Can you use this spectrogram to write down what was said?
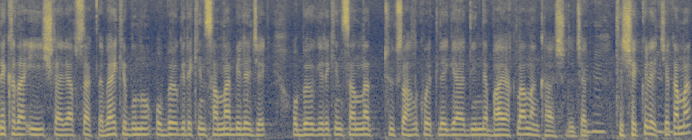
ne kadar iyi işler yapsak da belki bunu o bölgedeki insanlar bilecek. O bölgedeki insanlar Türk Silahlı Kuvvetleri geldiğinde bayraklarla karşılayacak, teşekkür edecek ama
